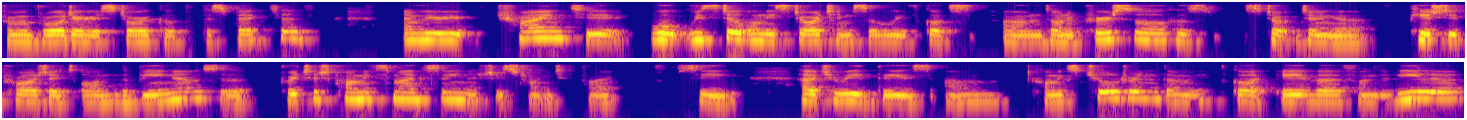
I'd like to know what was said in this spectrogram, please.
from a broader historical perspective. And we're trying to, well, we're still only starting. So we've got um, Dona Pursall, who's start doing a PhD project on the Beanos, a British comics magazine, and she's trying to find, see how to read these um, comics children. Then we've got Eva van der Wiele,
